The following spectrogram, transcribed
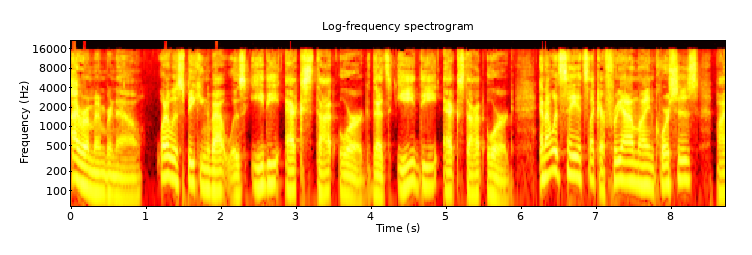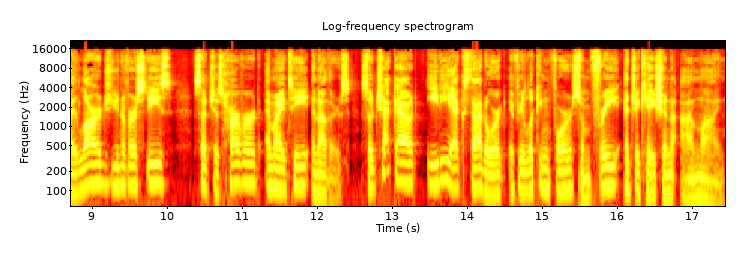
I remember now what I was speaking about was edx.org. That's edx.org. And I would say it's like a free online courses by large universities such as Harvard, MIT, and others. So check out edx.org if you're looking for some free education online.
